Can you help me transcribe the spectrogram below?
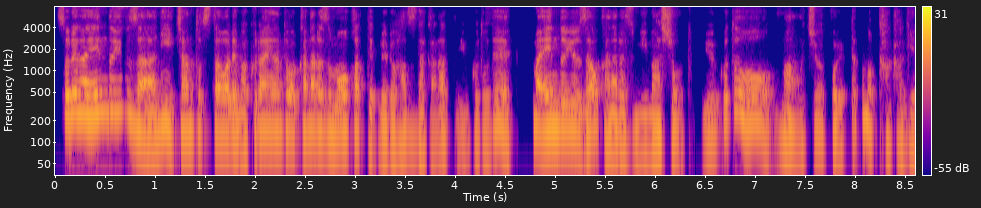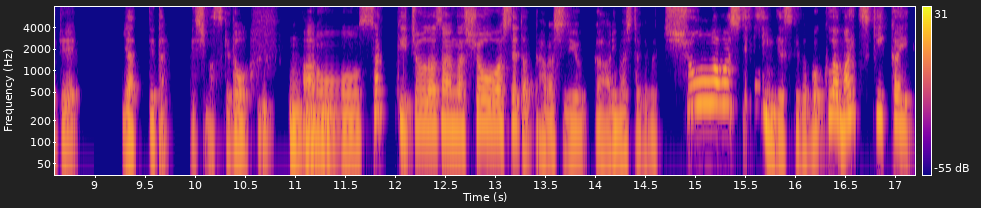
それがエンドユーザーにちゃんと伝われば、クライアントは必ず儲かってくれるはずだからということで、まあ、エンドユーザーを必ず見ましょうということを、まあ、うちはこういったものを掲げてやってたりしますけど、うん。うん。あの、さっき長田さんが昭和してたって話がありましたけど、昭和はしてないんですけど、僕は毎月1回、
